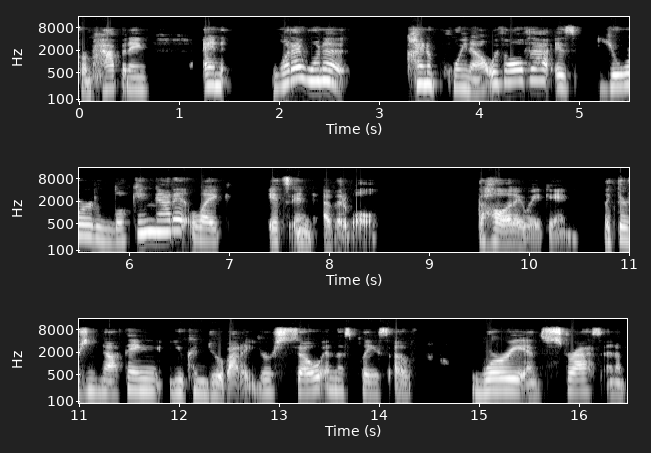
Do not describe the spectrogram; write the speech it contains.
from happening? And what I want to kind of point out with all of that is you're looking at it like it's inevitable. The holiday weight gain. Like there's nothing you can do about it. You're so in this place of worry and stress and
